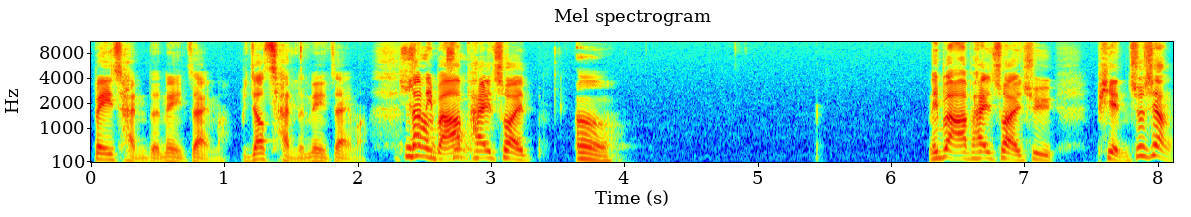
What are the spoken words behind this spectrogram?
悲惨的内在嘛，比较惨的内在嘛。那你把它拍出来，嗯，你把它拍出来去骗，就像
